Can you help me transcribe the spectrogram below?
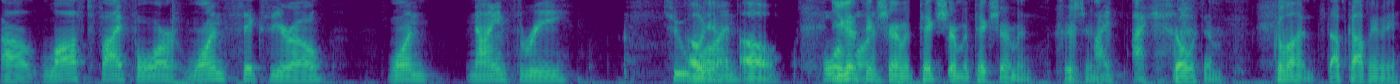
uh, lost 5-4, won 6-0, won 9-3, 2-1, Oh yeah. Oh, 4-1. you got to pick Sherman. Pick Sherman. Pick Sherman. Christian. I, I, Go with him. Come on. Stop copying me.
